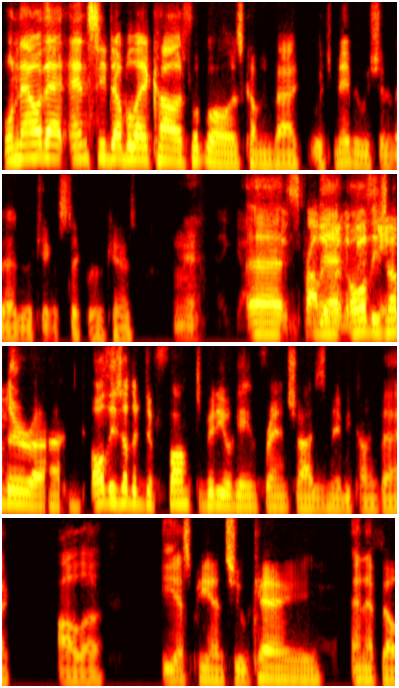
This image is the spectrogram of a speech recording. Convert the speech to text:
Well, now that NCAA college football is coming back, which maybe we should have added the kick and stick, but who cares? Eh. Uh, This is probably one of the all these games. other uh, all these other defunct video game franchises may be coming back, a la ESPN 2K, NFL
